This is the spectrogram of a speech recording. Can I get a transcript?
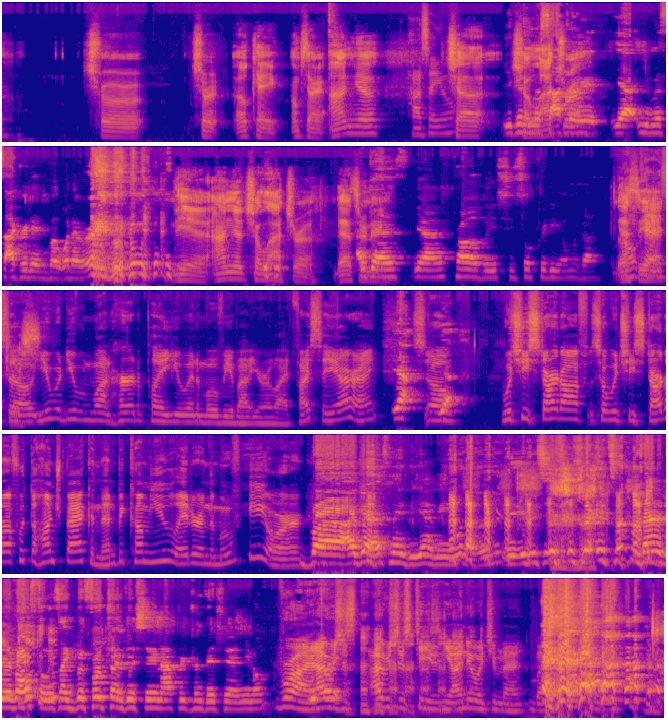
Chur, Chur. okay, I'm sorry. Anya Haseo. Cha You can massacre Chalotra. it. Yeah, you massacred it, but whatever. Yeah, Anya Chalotra. That's I her name. guess. Yeah, probably. She's so pretty. Oh my god. That's the okay, actress. so you would you would want her to play you in a movie about your life. I see. All right. Yeah. So yeah. Would she start off? So would she start off with the Hunchback and then become you later in the movie, or? But I guess maybe. I mean, whatever. It- it's, it's, it's, it's representative. Also, it's like before transition, after transition. You know. Right. I was just I was just teasing you. I knew what you meant. But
